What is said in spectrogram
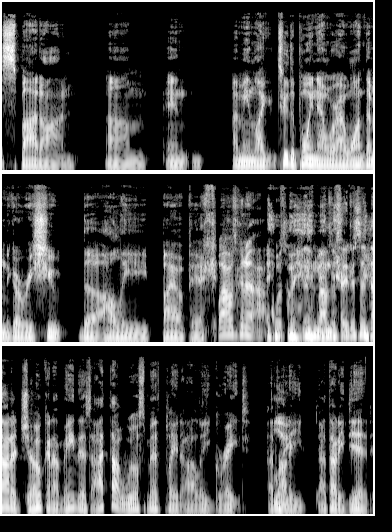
spot on. Um, and I mean, like to the point now where I want them to go reshoot the Ali biopic. Well, I was gonna. I was, this, I was gonna say this is not a joke, and I mean this. I thought Will Smith played Ali great. I Like- thought he I thought he did.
